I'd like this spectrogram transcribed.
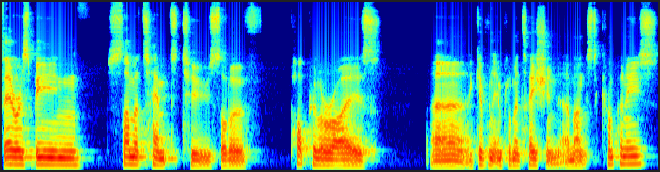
there has been some attempt to sort of popularize uh, a given implementation amongst companies.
